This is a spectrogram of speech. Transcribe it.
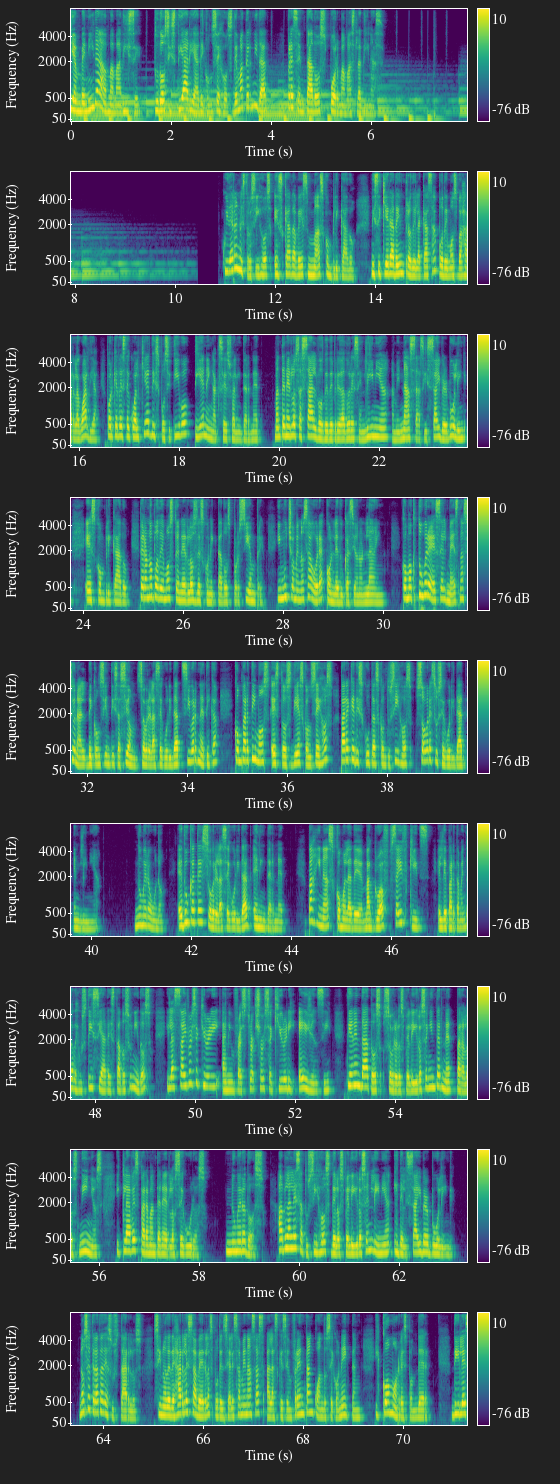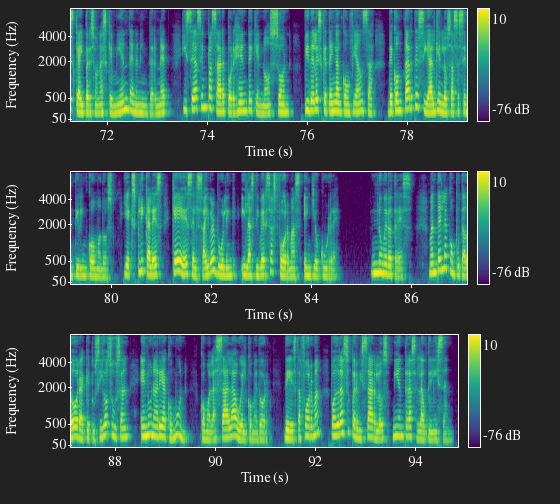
Bienvenida a Mamá Dice, tu dosis diaria de consejos de maternidad presentados por mamás latinas. Cuidar a nuestros hijos es cada vez más complicado. Ni siquiera dentro de la casa podemos bajar la guardia, porque desde cualquier dispositivo tienen acceso al Internet. Mantenerlos a salvo de depredadores en línea, amenazas y cyberbullying es complicado, pero no podemos tenerlos desconectados por siempre, y mucho menos ahora con la educación online. Como octubre es el mes nacional de concientización sobre la seguridad cibernética, compartimos estos 10 consejos para que discutas con tus hijos sobre su seguridad en línea. Número 1. Edúcate sobre la seguridad en Internet. Páginas como la de McGruff Safe Kids, el Departamento de Justicia de Estados Unidos y la Cybersecurity and Infrastructure Security Agency tienen datos sobre los peligros en Internet para los niños y claves para mantenerlos seguros. Número 2. Háblales a tus hijos de los peligros en línea y del cyberbullying. No se trata de asustarlos, sino de dejarles saber las potenciales amenazas a las que se enfrentan cuando se conectan y cómo responder. Diles que hay personas que mienten en Internet y se hacen pasar por gente que no son. Pídeles que tengan confianza de contarte si alguien los hace sentir incómodos y explícales qué es el cyberbullying y las diversas formas en que ocurre. Número 3. Mantén la computadora que tus hijos usan en un área común, como la sala o el comedor. De esta forma, podrás supervisarlos mientras la utilizan.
